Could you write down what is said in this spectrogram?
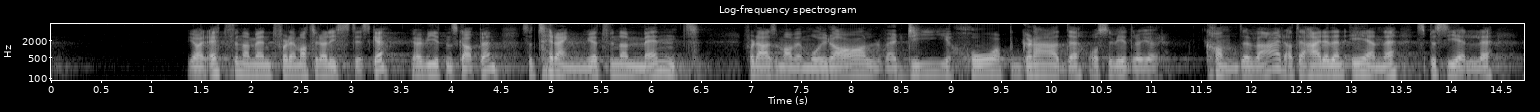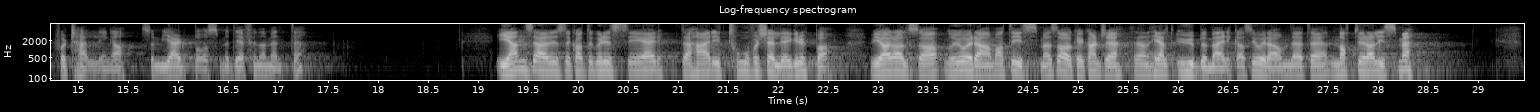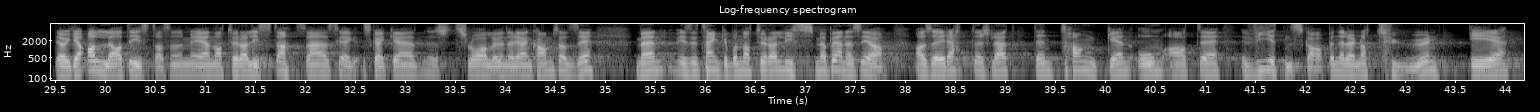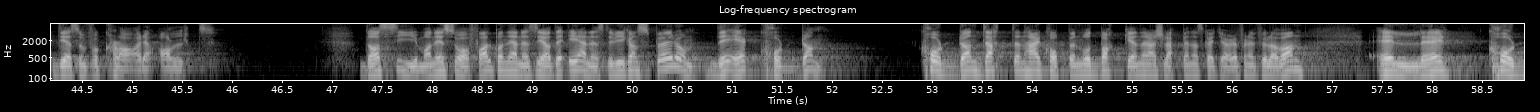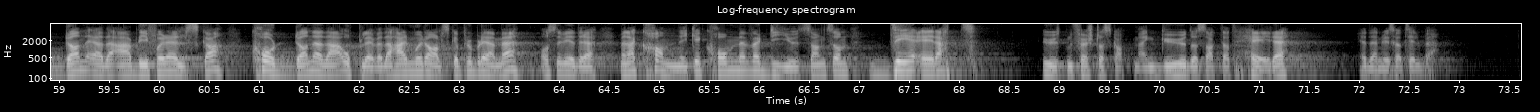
Vi har ett fundament for det materialistiske, vi har vitenskapen. Så trenger vi et fundament for det som har med moral, verdi, håp, glede osv. å gjøre. Kan det være at dette er den ene spesielle fortellinga som hjelper oss med det fundamentet? Igjen så har jeg lyst til å kategorisere dette i to forskjellige grupper. Vi har altså, Nå gjorde jeg om ateisme, så har dere kanskje den helt ubemerka gjorde jeg om det til naturalisme. Det er jo ikke alle ateister som er naturalister, så jeg skal ikke slå alle under en kam. så å si. Men hvis vi tenker på naturalisme på ene sida, altså rett og slett den tanken om at eh, vitenskapen eller naturen er det som forklarer alt. Da sier man i så fall på den ene sida at det eneste vi kan spørre om, det er hvordan. Hvordan detter denne koppen mot bakken når jeg slipper den? Jeg skal ikke gjøre det, for den er full av vann. Eller hvordan er det jeg blir forelska? Hvordan er det jeg opplever det her moralske problemet? Og videre. Men jeg kan ikke komme med verdiutsagn som 'det er rett', uten først å skape meg en gud og sagt at 'Høyre er den vi skal tilbe'.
